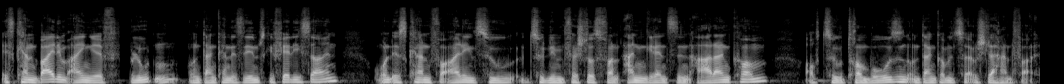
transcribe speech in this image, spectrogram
Es kann bei dem Eingriff bluten und dann kann es lebensgefährlich sein. Und es kann vor allen Dingen zu, zu dem Verschluss von angrenzenden Adern kommen, auch zu Thrombosen und dann kommt es zu einem Schlaganfall.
